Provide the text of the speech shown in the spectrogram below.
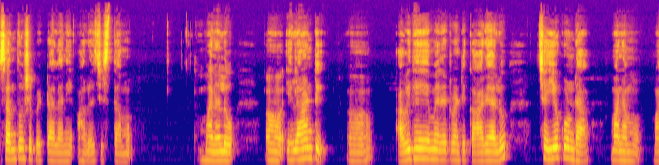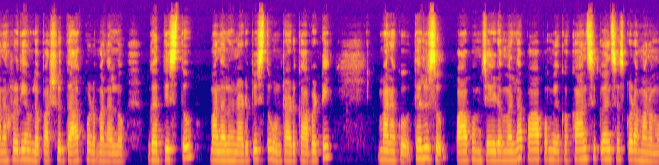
సంతోషపెట్టాలని ఆలోచిస్తాము. మనలో ఎలాంటి అవిధేయమైనటువంటి కార్యాలు చేయకుండా మనము మన హృదయంలో పరిశుద్ధాత్ముడు మనల్ని గద్దిస్తూ మనల్ని నడిపిస్తూ ఉంటాడు కాబట్టి మనకు తెలుసు పాపం చేయడం వల్ల పాపం యొక్క కాన్సిక్వెన్సెస్ కూడా మనము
